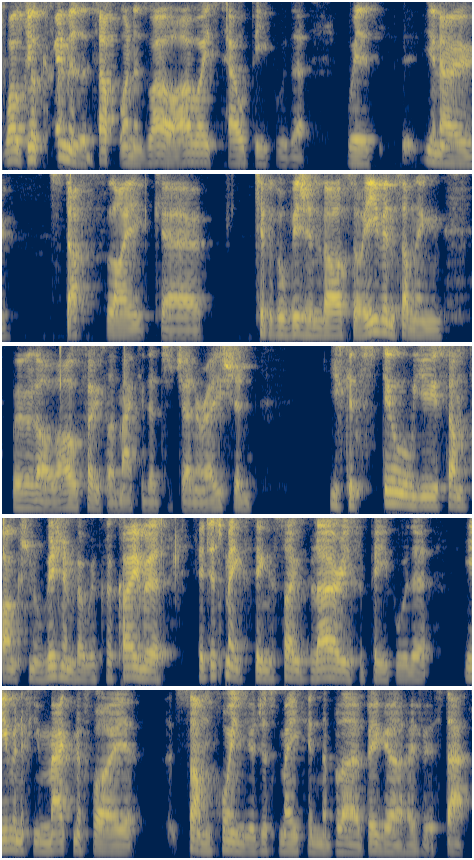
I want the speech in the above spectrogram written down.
well, glaucoma is a tough one as well. I always tell people that with you know stuff like uh, typical vision loss, or even something with a lot of old folks like macular degeneration, you can still use some functional vision, but with glaucoma, it just makes things so blurry for people that even if you magnify it, at some point you're just making the blur bigger if it's that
